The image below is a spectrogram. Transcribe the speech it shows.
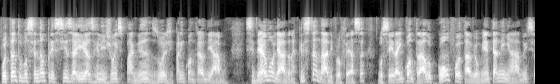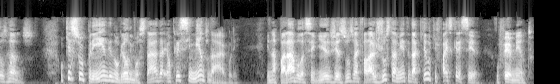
Portanto, você não precisa ir às religiões pagãs hoje para encontrar o diabo. Se der uma olhada na cristandade professa, você irá encontrá-lo confortavelmente aninhado em seus ramos. O que surpreende no grão de mostarda é o crescimento da árvore. E na parábola a seguir, Jesus vai falar justamente daquilo que faz crescer, o fermento.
